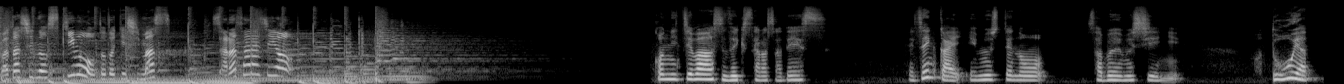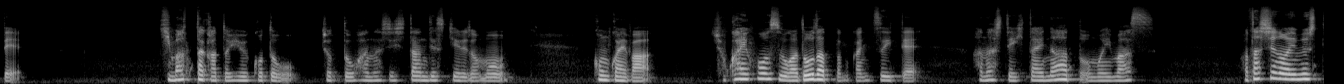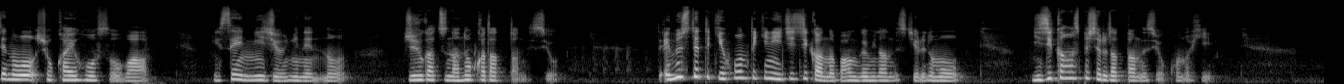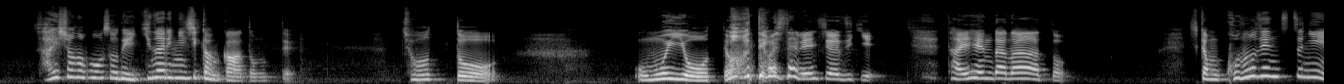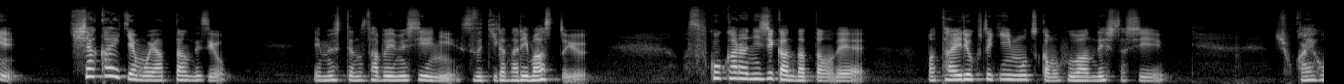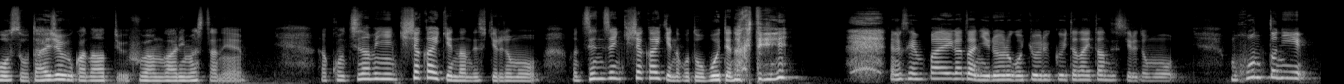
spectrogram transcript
私の好きをお届けしますサラサラジオこんにちは、鈴木さらさです。前回、M ステのサブ MC に、どうやって決まったかということをちょっとお話ししたんですけれども、今回は初回放送がどうだったのかについて話していきたいなと思います。私の M ステの初回放送は2022年の10月7日だったんですよ。で M ステって基本的に1時間の番組なんですけれども、2時間スペシャルだったんですよ、この日。最初の放送でいきなり2時間かと思って。ちょっと、重いよって思ってましたね、正直。大変だなぁと。しかもこの前日に記者会見もやったんですよ。M ステのサブ MC に鈴木がなりますという。そこから2時間だったので、まあ、体力的に持つかも不安でしたし、初回放送大丈夫かなっていう不安がありましたね。このちなみに記者会見なんですけれども、全然記者会見のことを覚えてなくて なんか先輩方にいろいろご協力いただいたんですけれども、もう本当に、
